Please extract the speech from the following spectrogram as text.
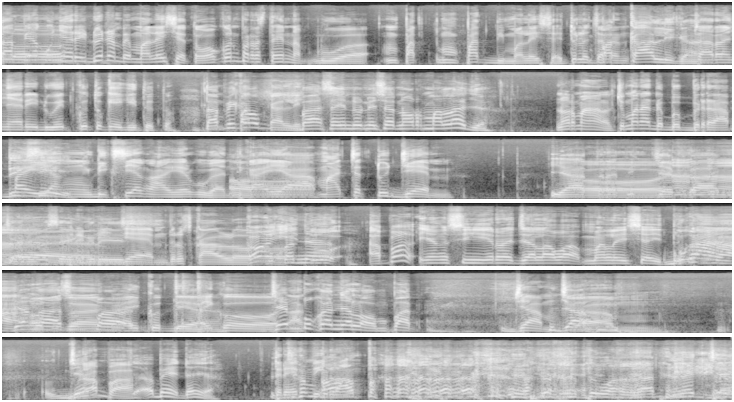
Tapi aku nyari duit sampai Malaysia tuh. Aku kan pernah stand up dua empat tempat di Malaysia. Itulah cara kali kan? Cara nyari duitku tuh kayak gitu tuh. Tapi kau bahasa Indonesia normal aja. normal. Cuman ada beberapa Diksi. yang diksi yang akhirnya aku ganti. Oh. Kayak macet tuh jam. Ya, Oh, traffic jam kan, Ah, jam bahasa traffic Inggris. jam. Terus kalau Oh itu apa yang si Raja Lawak Malaysia itu? Bukan, dia nggak bukan. sumpah. Nggak ikut dia. ikut Jam bukannya lompat. jam. Jam. Jam Berapa? Beda ya? Traffic. Berapa? Ada ketua kan. Ngejam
